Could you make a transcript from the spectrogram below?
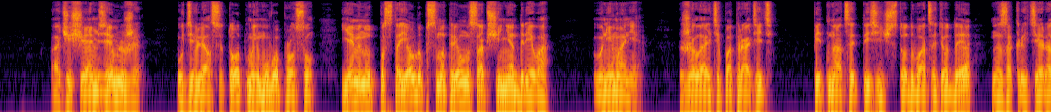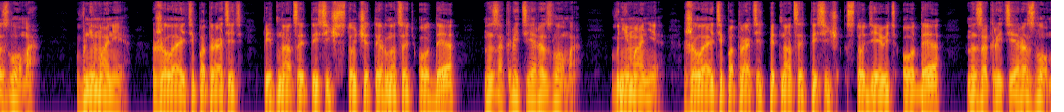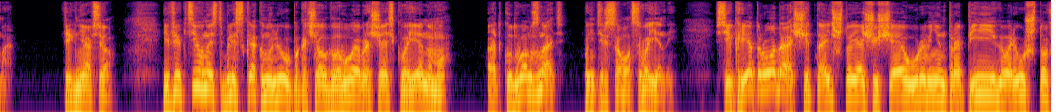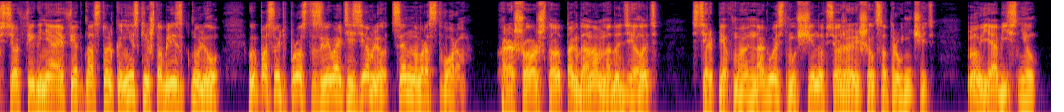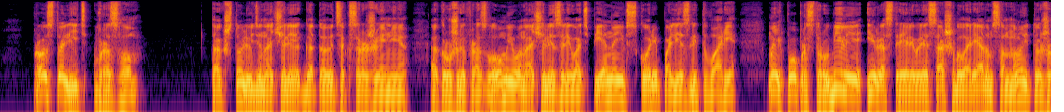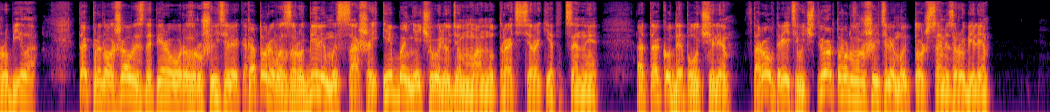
«Очищаем землю же?» – удивлялся тот моему вопросу. Я минут постоял да посмотрел на сообщение древа. «Внимание! Желаете потратить 15120 ОД на закрытие разлома? Внимание! Желаете потратить 15114 ОД на закрытие разлома? Внимание! Желаете потратить 15109 ОД на закрытие разлома? Фигня все. Эффективность близка к нулю, покачал головой, обращаясь к военному. Откуда вам знать? Поинтересовался военный. Секрет рода. Считайте, что я ощущаю уровень энтропии и говорю, что все фигня. Эффект настолько низкий, что близок к нулю. Вы, по сути, просто заливаете землю ценным раствором. Хорошо, что тогда нам надо делать? Стерпев мою наглость, мужчина все же решил сотрудничать. Ну, я объяснил. Просто лить в разлом. Так что люди начали готовиться к сражению. Окружив разлом, его начали заливать пеной, и вскоре полезли твари. Мы их попросту рубили и расстреливали. Саша была рядом со мной и тоже рубила. Так продолжалось до первого разрушителя, которого зарубили мы с Сашей, ибо нечего людям манну тратить и ракеты ценные. А так ОД получили. Второго, третьего и четвертого разрушителя мы тоже сами зарубили.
